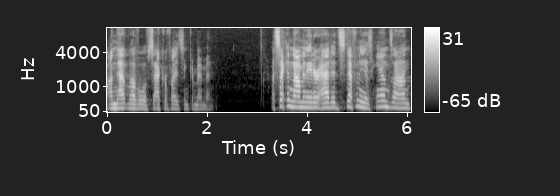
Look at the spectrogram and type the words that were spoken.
on that level of sacrifice and commitment. A second nominator added Stephanie is hands on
